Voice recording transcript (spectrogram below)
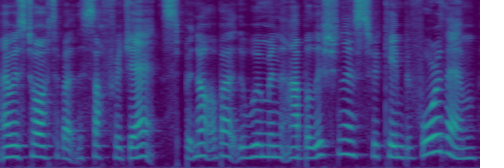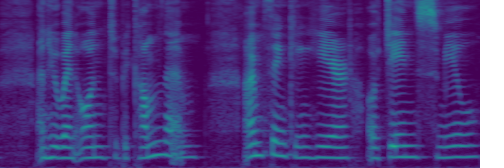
I was taught about the suffragettes, but not about the women abolitionists who came before them and who went on to become them. I'm thinking here of Jane Smeal,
